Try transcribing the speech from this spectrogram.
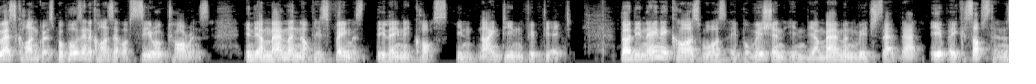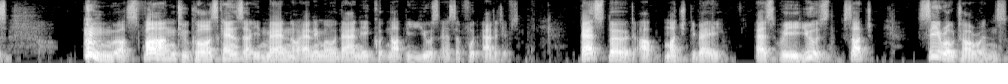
US Congress proposing the concept of zero tolerance in the amendment of his famous Delaney Clause in 1958. The Delaney Clause was a provision in the amendment which said that if a substance was found to cause cancer in man or animal, then it could not be used as a food additive. That stirred up much debate. As we used such zero tolerance,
